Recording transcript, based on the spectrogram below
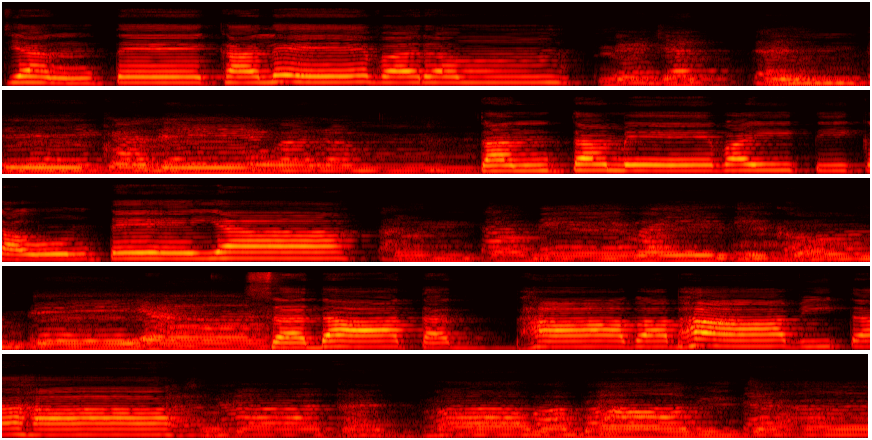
त्यजत्यन्ते कलेवरम्। त्यजत्यन्ते कलेवरम्। तन्तमेवैति कौन्तेया। तन्तमेवैति कौन्तेया। सदा तद्भावभावितः। सदा तद्भावभावितः।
